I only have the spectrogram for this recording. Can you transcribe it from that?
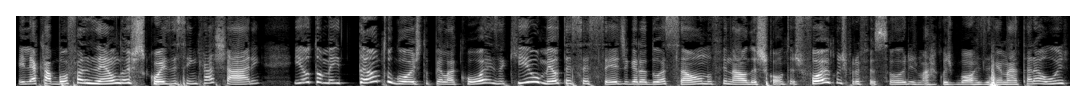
Ele acabou fazendo as coisas se encaixarem e eu tomei tanto gosto pela coisa que o meu TCC de graduação, no final das contas, foi com os professores Marcos Borges e Renata Araújo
